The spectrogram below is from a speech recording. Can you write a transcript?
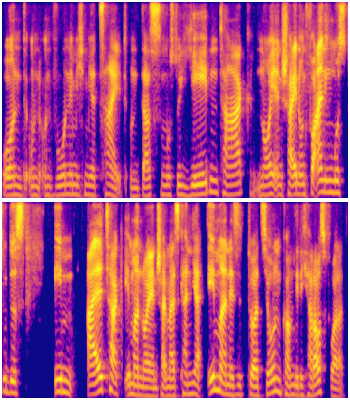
und, und, und wo nehme ich mir Zeit. Und das musst du jeden Tag neu entscheiden. Und vor allen Dingen musst du das im Alltag immer neu entscheiden, weil es kann ja immer eine Situation kommen, die dich herausfordert.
